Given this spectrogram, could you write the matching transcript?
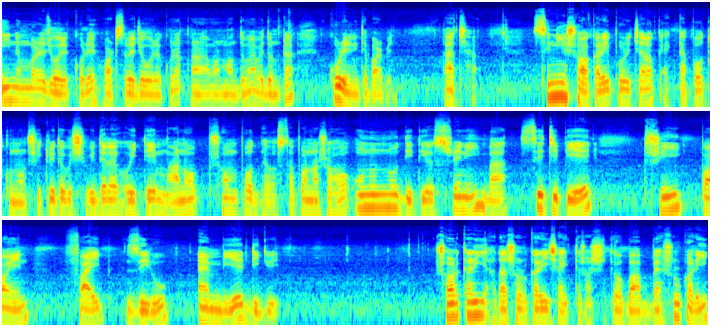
এই নাম্বারে যোগাযোগ করে, হোয়াটসঅ্যাপে যোগাযোগ করে আপনারা আমার মাধ্যমে আবেদনটা করে নিতে পারবেন। আচ্ছা সিনিয়র সহকারী পরিচালক, একটা পদ কোনো স্বীকৃত বিশ্ববিদ্যালয় হইতে মানব সম্পদ ব্যবস্থাপনা সহ অনন্য দ্বিতীয় শ্রেণি বা CGPA three point five zero MBA degree সরকারি আধা সরকারি স্বায়ত্তশাসিত বা বেসরকারি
